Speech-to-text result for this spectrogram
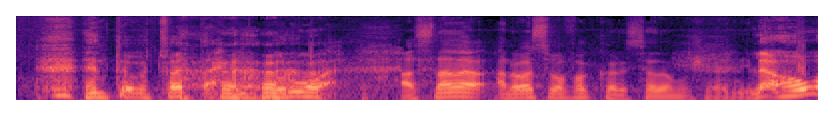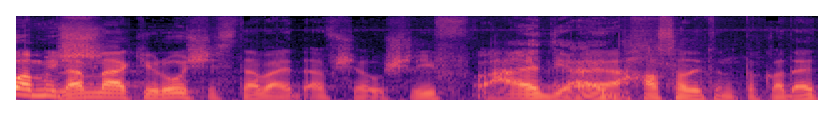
انت بتفتح الجروح اصل أنا أنا بس بفكر السادة المشاهدين. لا هو مش لما كيروش استبعد قفشة وشريف عادي آه، عادي. حصلت انتقادات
